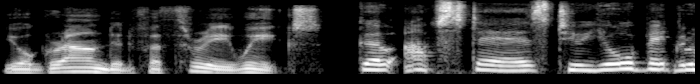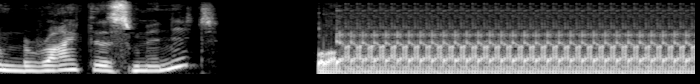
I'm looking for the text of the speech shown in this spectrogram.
You're grounded for three weeks. Go upstairs to your bedroom right this minute.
